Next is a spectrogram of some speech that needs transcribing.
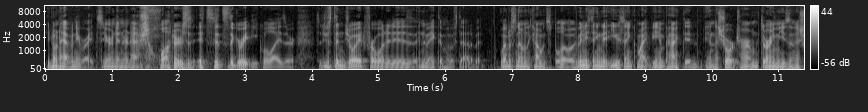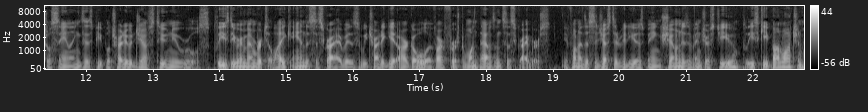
You don't have any rights. You're in international waters. It's it's the great equalizer. So just enjoy it for what it is and make the most out of it. Let us know in the comments below of anything that you think might be impacted in the short term during these initial sailings as people try to adjust to new rules. Please do remember to like and to subscribe as we try to get our goal of our first 1,000 subscribers. If one of the suggested videos being shown is of interest to you, please keep on watching.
